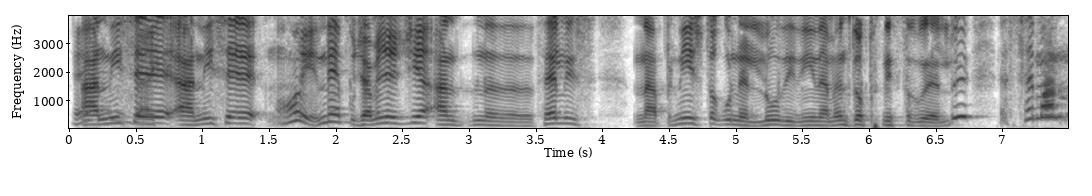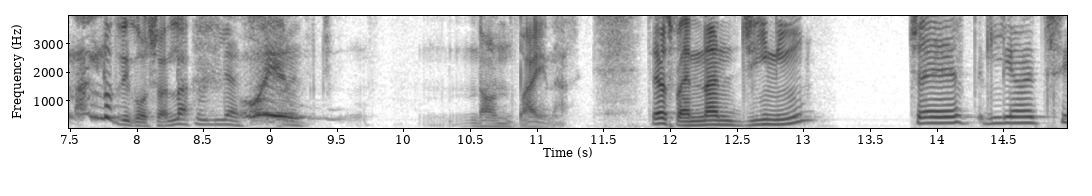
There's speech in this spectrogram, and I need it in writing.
αν είσαι, αν είσαι, όχι, ναι, που σαμές εκεί, αν ε, θέλεις να πνείς το κουνελούδι ή να μην το πνείς το κουνελούδι, ε, θέμα άλλο δικό σου, αλλά Δουλειάς σου, όχι, non-binary. Τέλος πάντων, έναν genie και λίγο έτσι,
